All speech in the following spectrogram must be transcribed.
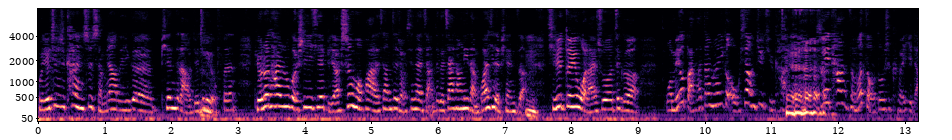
我觉得这是看是什么样的一个片子啦。我觉得这个有分，比如说它如果是一些比较生活化的，像这种现在讲这个家长里短关系的片子，嗯，其实对于我来说，这个。我没有把它当成一个偶像剧去看，所以它怎么走都是可以的。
